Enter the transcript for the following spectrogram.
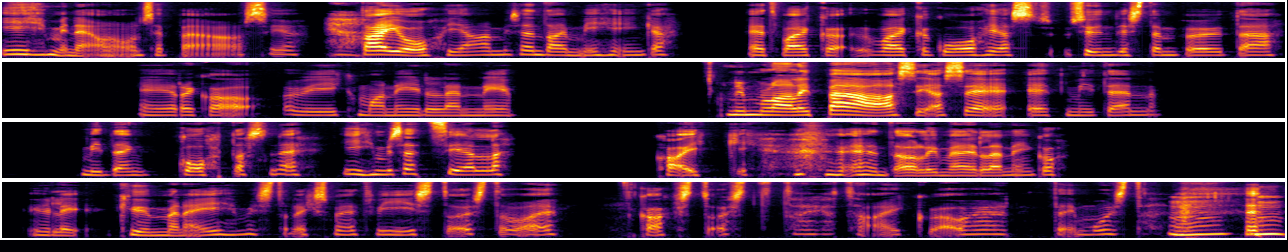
ihminen on se pääasia. Joo. Tai ohjaamisen tai mihinkä. Et vaikka, vaikka kun ohjas syntisten pöytää Erika Wigmanille, niin, niin mulla oli pääasia se, että miten, miten kohtas ne ihmiset siellä kaikki. että oli meillä niinku yli kymmenen ihmistä, oliko meitä 15 vai 12 tai jotain kauhean, nyt ei muista. Mm, mm, mm.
